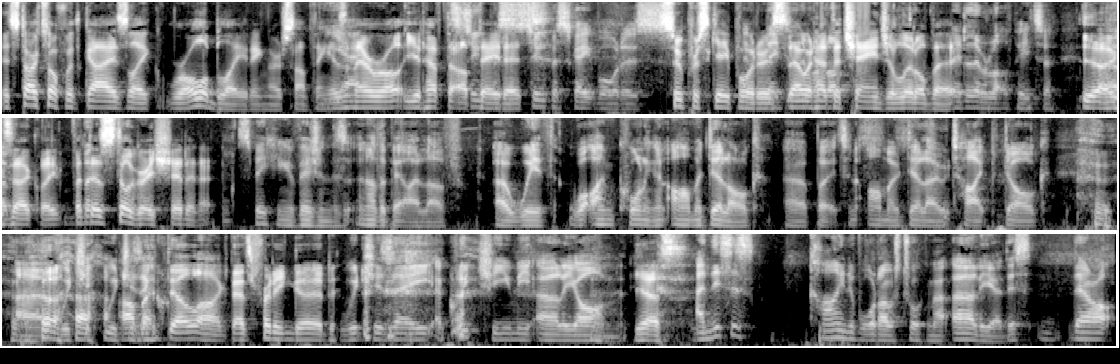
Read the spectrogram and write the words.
It starts off with guys like rollerblading or something, isn't yeah. there? You'd have to super, update it. Super skateboarders. Super skateboarders. That would have to change a little bit. They deliver a lot of pizza. Yeah, um, exactly. But, but, there's still great shit in it. Speaking of vision, there's another bit I love uh, with what I'm calling an armadillo, uh, but it's an armadillo type dog, uh, which, which is armadillo. A, that's pretty good. Which is a, a creature you meet early on. yes. And this is kind of what I was talking about earlier. This there are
